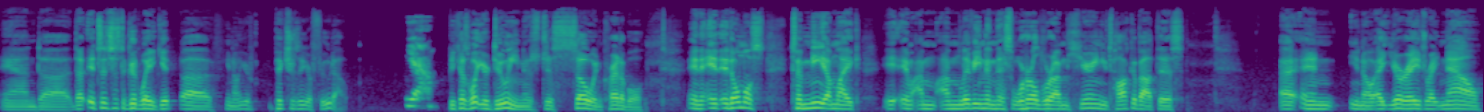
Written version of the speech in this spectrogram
And uh, that it's just a good way to get, uh, you know, your pictures of your food out Yeah. because what you're doing is just so incredible and it, it almost to me i'm like i'm i'm living in this world where i'm hearing you talk about this uh, and you know at your age right now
